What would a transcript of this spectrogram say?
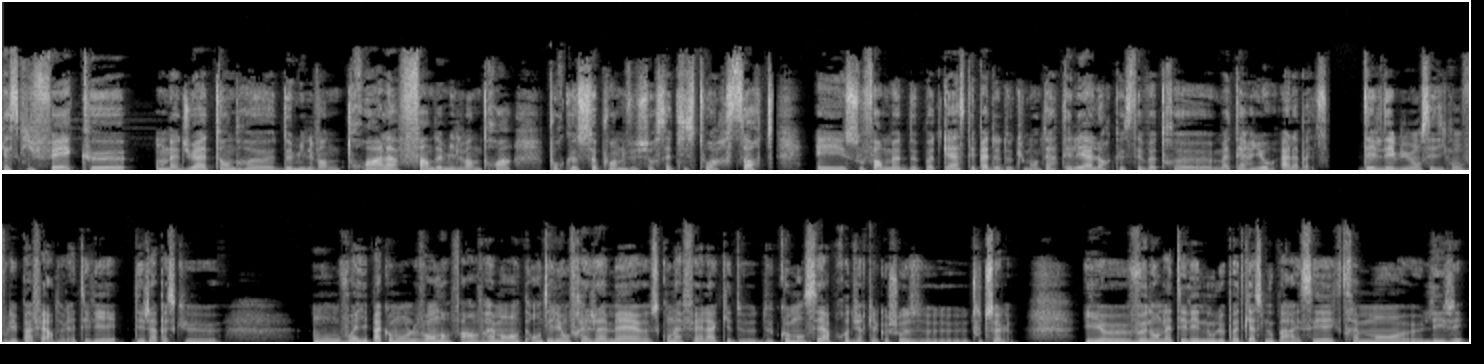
Qu'est-ce qui fait que On a dû attendre 2023, la fin 2023, pour que ce point de vue sur cette histoire sorte et sous forme de podcast et pas de documentaire télé alors que c'est votre matériau à la base? Dès le début, on s'est dit qu'on voulait pas faire de la télé, déjà parce que on voyait pas comment le vendre. Enfin, vraiment, en, télé, on ferait jamais euh, ce qu'on a fait là, qui est de, commencer à produire quelque chose euh, toute seule. Et euh, venant de la télé, nous, le podcast nous paraissait extrêmement léger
